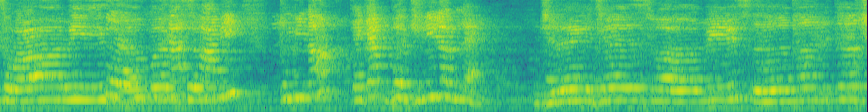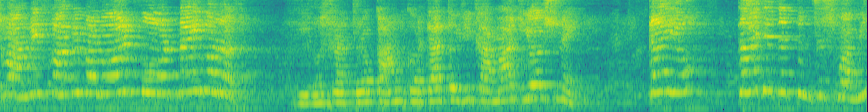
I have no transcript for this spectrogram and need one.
स्वामी समर्थ. स्वामी तुम्ही ना भजनी लावलाय जय जय स्वामी समर्थ. स्वामी स्वामी म्हणून पोट नाही करत दिवस रात्र काम करतात तरी कामात यश नाही. काय हो काय देतात तुमचे स्वामी?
